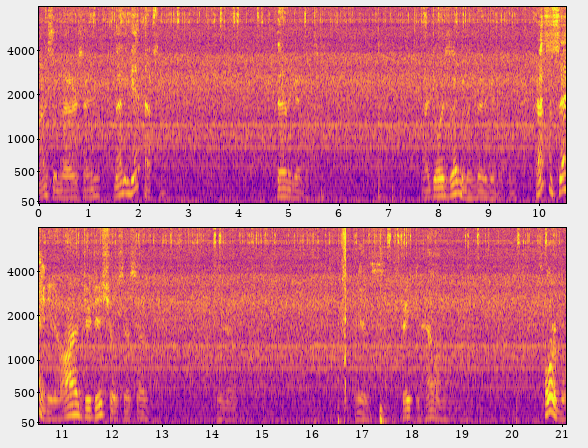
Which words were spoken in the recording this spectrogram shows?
That's another thing. Then again, nothing. Then again, nothing. My George Zimmerman didn't get nothing. That's the saying, you know, our judicial system, you know, is straight to hell. It's horrible.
